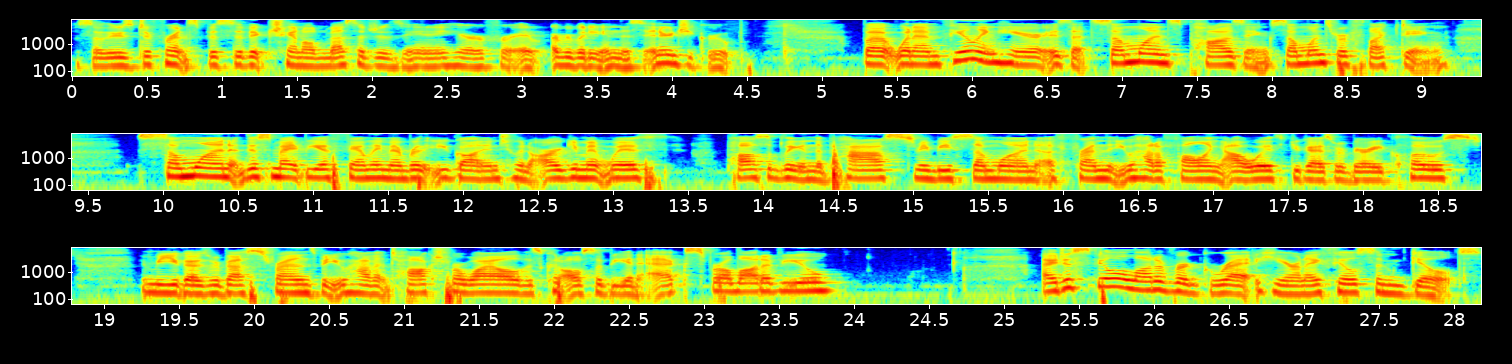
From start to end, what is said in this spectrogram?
So there's different specific channeled messages in here for everybody in this energy group. But what i'm feeling here is that someone's pausing someone's reflecting. Someone this might be a family member that you got into an argument with possibly in the past. Maybe someone a friend that you had a falling out with. You guys were very close maybe you guys were best friends, but you haven't talked for a while. This could also be an ex for a lot of you. I just feel a lot of regret here and I feel some guilt.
